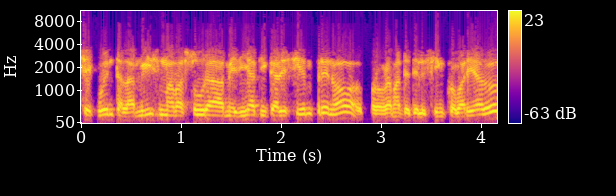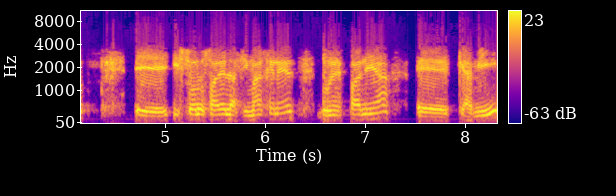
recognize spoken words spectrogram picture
Se cuenta la misma basura mediática de siempre, ¿no? Programas de Telecinco variados, eh, y solo salen las imágenes de una España eh, que a mí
